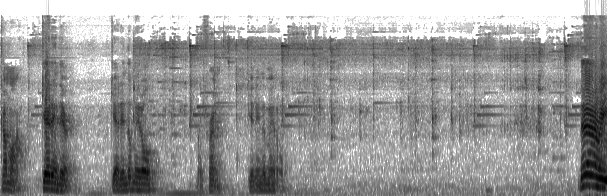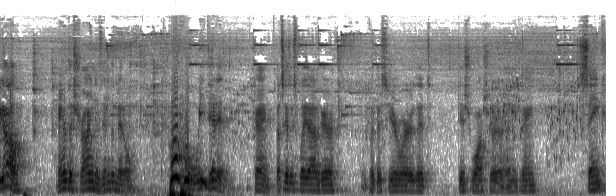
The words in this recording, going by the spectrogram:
Come on. Get in there. Get in the middle. My friend. Get in the middle. There we go. And the shrine is in the middle. Woohoo, we did it. Okay, let's get this plate out of here. Put this here, where is it? Dishwasher, or anything. Sink.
